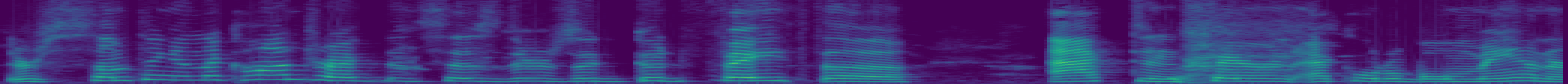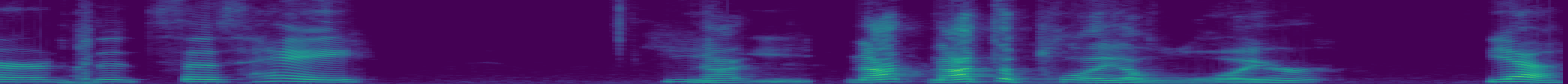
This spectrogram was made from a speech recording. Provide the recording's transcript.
there's something in the contract that says there's a good faith uh, act in fair and equitable manner that says, hey, Not- Not not to play a lawyer, yeah,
